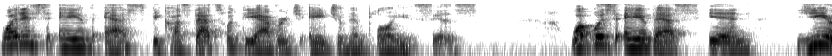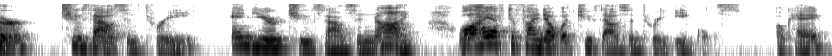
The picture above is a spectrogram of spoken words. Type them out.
What is A of S? Because that's what the average age of employees is. What was A of S in year 2003 and year 2009? Well, I have to find out what 2003 equals, okay?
